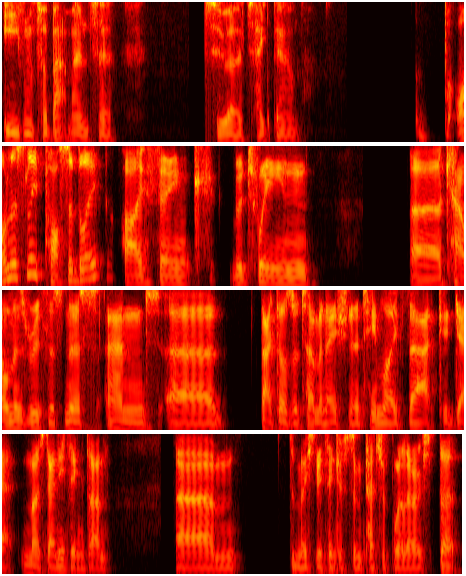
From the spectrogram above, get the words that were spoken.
even for Batman to to uh, take down. Honestly, possibly, I think between uh, Catwoman's ruthlessness and uh, Batgirl's determination, a team like that could get most anything done. Um, it makes me think of some Pet Shop Boy lyrics, but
